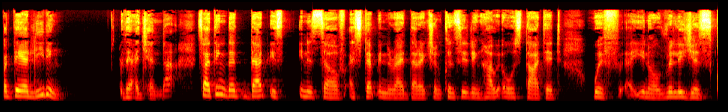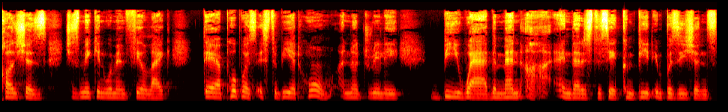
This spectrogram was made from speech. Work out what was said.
but they are leading the agenda. So I think that that is in itself a step in the right direction, considering how it all started with, uh, you know, religious cultures, just making women feel like their purpose is to be at home and not really be where the men are, and that is to say, compete in positions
